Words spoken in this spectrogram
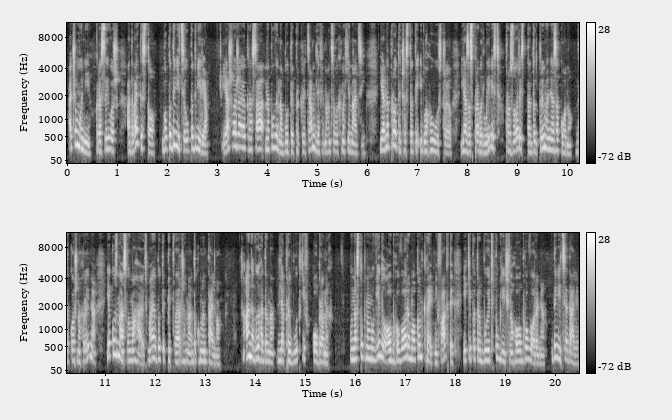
А чому ні? Красиво ж. А давайте 100. Бо подивіться у подвір'я. Я ж вважаю, краса не повинна бути прикриттям для фінансових махінацій. Я не проти чистоти і благоустрою. Я за справедливість, прозорість та дотримання закону, де кожна гривня, яку з нас вимагають, має бути підтверджена документально, а не вигадана для прибутків обраних. У наступному відео обговоримо конкретні факти, які потребують публічного обговорення. Дивіться далі.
